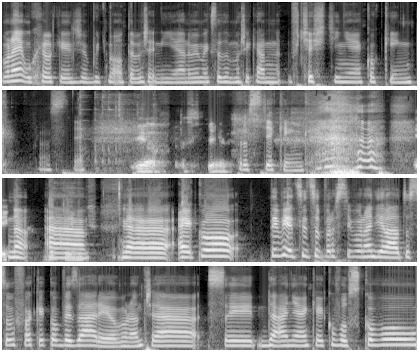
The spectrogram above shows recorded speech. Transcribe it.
Ona je úchylky, že buďme otevřený, já nevím, jak se tomu říká v češtině jako king. Prostě. Jo, prostě. Prostě king. no a, a, a jako ty věci, co prostě ona dělá, to jsou fakt jako bizáry, jo. Ona třeba si dá nějaký jako voskovou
